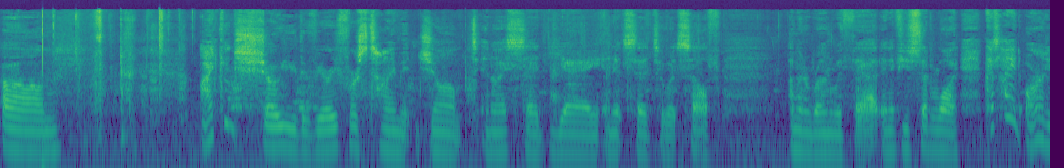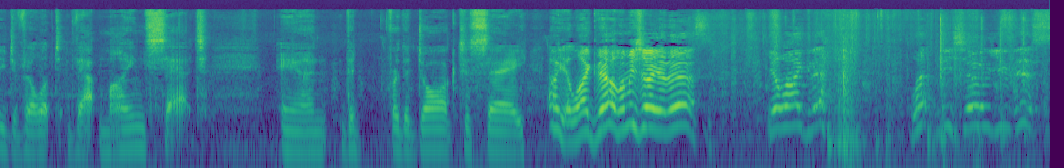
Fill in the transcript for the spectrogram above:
Um, I can show you the very first time it jumped and I said yay and it said to itself, I'm going to run with that. And if you said why, because I had already developed that mindset and the for the dog to say, oh, you like that? Let me show you this. You like that? Let me show you this.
